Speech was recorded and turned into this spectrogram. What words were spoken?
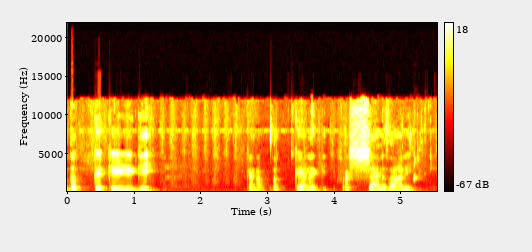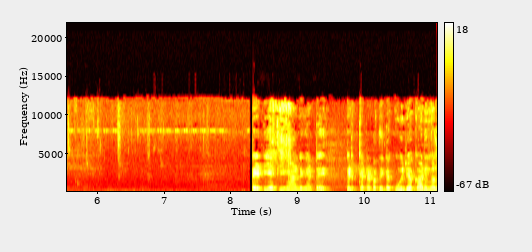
ഇതൊക്കെ കഴുകി കണ്ടോ? ഇതൊക്കെ ഇളകി. ഫ്രഷാണ് സാധനം. റെഡിയാക്കി കണ്ട് ഇങ്ങോട്ട് എടുക്കട്ടെ കേട്ടോ ഇതിന്റെ കുരുവൊക്കെ നിങ്ങൾ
